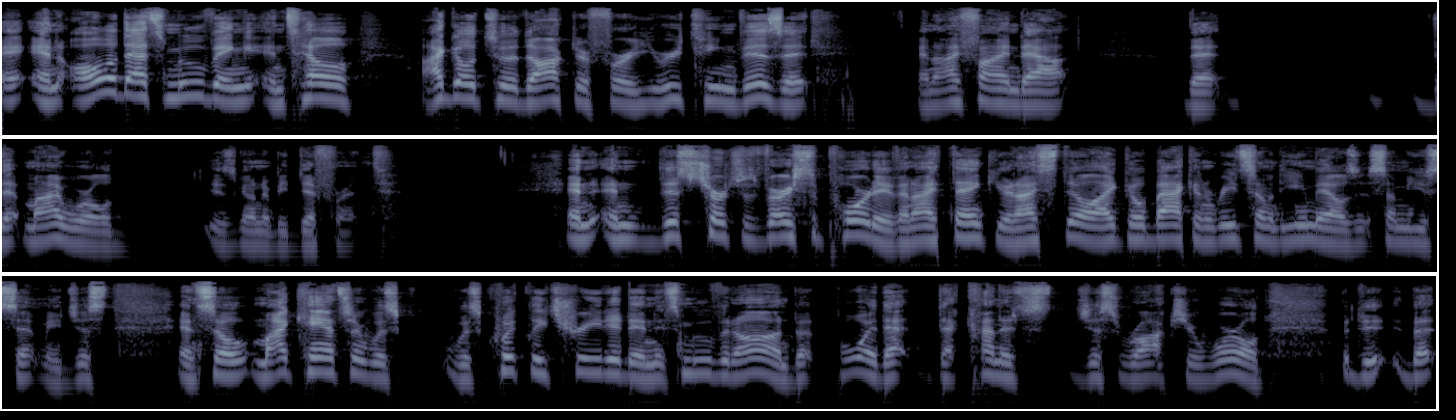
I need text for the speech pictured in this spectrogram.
And, and all of that's moving until I go to a doctor for a routine visit and I find out that that my world is going to be different. And, and this church was very supportive, and I thank you. And I still, I go back and read some of the emails that some of you sent me. Just and so my cancer was was quickly treated, and it's moving on. But boy, that that kind of just rocks your world. But but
